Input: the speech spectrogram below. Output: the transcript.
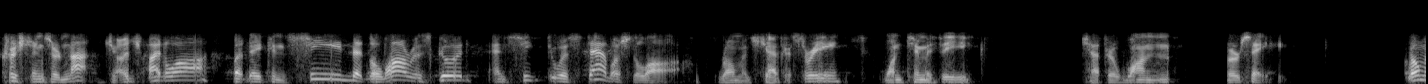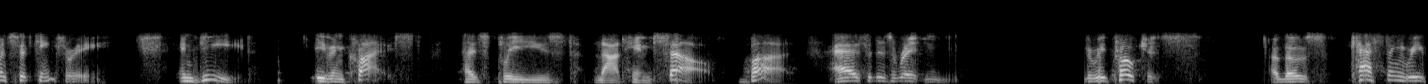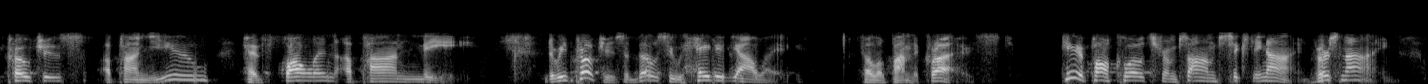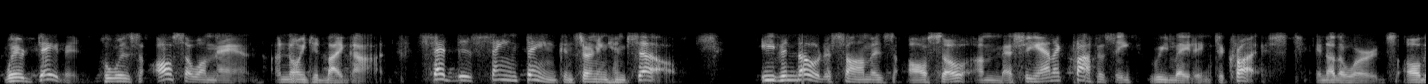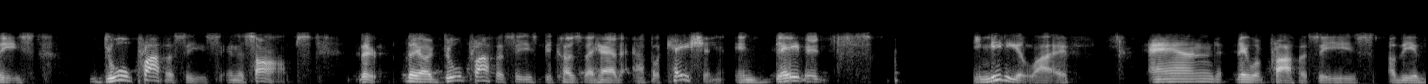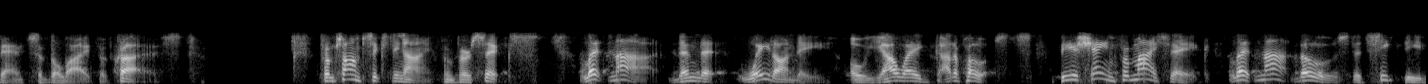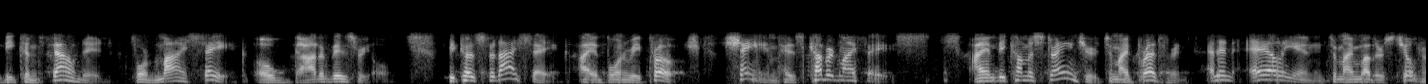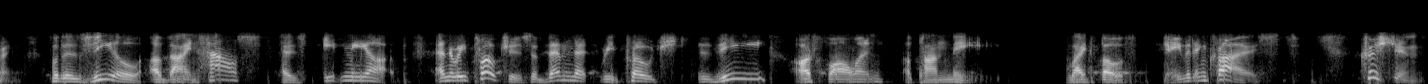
Christians are not judged by the law, but they concede that the law is good and seek to establish the law. Romans chapter 3, 1 Timothy chapter 1, verse 8. Romans 15:3. Indeed, even Christ has pleased not himself, but as it is written, the reproaches of those casting reproaches upon you have fallen upon me. The reproaches of those who hated Yahweh fell upon the Christ. Here, Paul quotes from Psalm 69, verse 9, where David, who was also a man anointed by God, said this same thing concerning himself, even though the psalm is also a messianic prophecy relating to Christ. In other words, all these dual prophecies in the Psalms. They're, they are dual prophecies because they had application in David's immediate life, and they were prophecies of the events of the life of Christ. From Psalm 69, from verse 6 Let not them that wait on thee, O Yahweh God of hosts, be ashamed for my sake. Let not those that seek thee be confounded for my sake, O God of Israel. Because for thy sake I have borne reproach. Shame has covered my face. I am become a stranger to my brethren, and an alien to my mother's children. For the zeal of thine house has eaten me up, and the reproaches of them that reproached thee are fallen upon me. Like both David and Christ, Christians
